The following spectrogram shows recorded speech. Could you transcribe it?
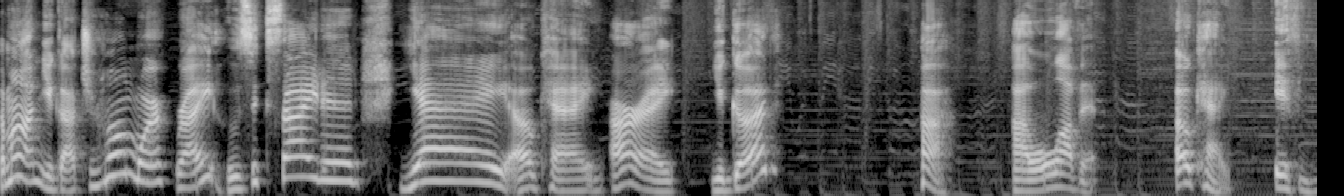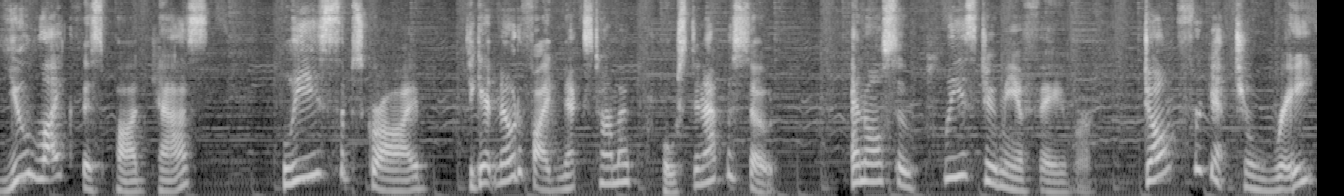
Come on, you got your homework, right? Who's excited? Yay. Okay. All right. You good? Huh. I love it. Okay. If you like this podcast, please subscribe to get notified next time I post an episode. And also, please do me a favor. Don't forget to rate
